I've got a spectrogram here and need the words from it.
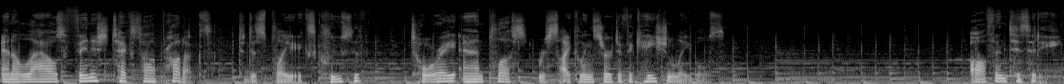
and allows finished textile products to display exclusive Toray and Plus recycling certification labels. Authenticity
